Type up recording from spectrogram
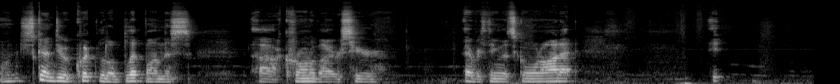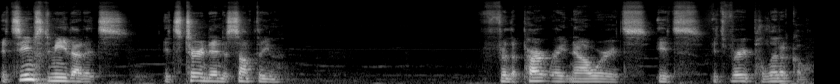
I'm just going to do a quick little blip on this uh, coronavirus here, everything that's going on. It, it it seems to me that it's it's turned into something for the part right now where it's it's it's very political,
